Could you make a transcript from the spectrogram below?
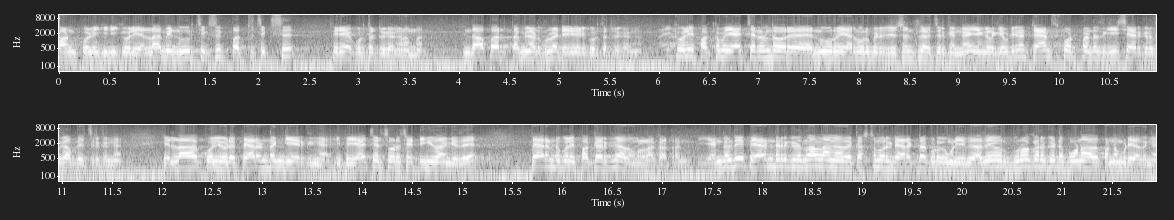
வான்கோழி கினிக்கோழி எல்லாமே நூறு சிக்ஸுக்கு பத்து சிக்ஸு ஃப்ரீயாக கொடுத்துட்ருக்காங்க நம்ம. இந்த ஆஃபர் தமிழ்நாடு ஃபுல்லாக டெலிவரி கொடுத்துட்ருக்காங்க. நாய்க்கோழி பக்கமாக ஏச்சர்லேருந்து ஒரு நூறு இரநூறு மீட்டர் டிஸ்டன்ஸில் வச்சுருக்காங்க. எங்களுக்கு எப்படின்னா டிரான்ஸ்போர்ட் பண்ணுறதுக்கு ஈஸியாக இருக்கிறதுக்கு அப்படி வச்சுருக்காங்க. எல்லா கோழியோட பேரண்ட்டும் இங்கேயே இருக்குங்க. இப்போ ஏச்சர்ஸோட செட்டிங் தான் இருக்குது பேரண்ட் கோழி பக்கம் இருக்குது அது உங்களுக்கு நான் காட்டுறேங்க. எங்களதே பேரண்ட் இருக்கிறதுனால நாங்கள் அதை கஸ்டமருக்கு டேரெக்டாக கொடுக்க முடியாது. அதே ஒரு புரோக்கர்கிட்ட போனால் அதை பண்ண முடியாதுங்க.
